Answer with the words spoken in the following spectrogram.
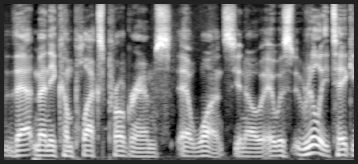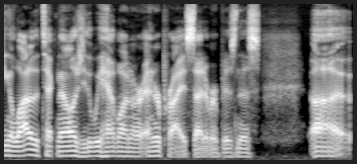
that many complex programs at once. You know, it was really taking a lot of the technology that we have on our enterprise side of our business, uh,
